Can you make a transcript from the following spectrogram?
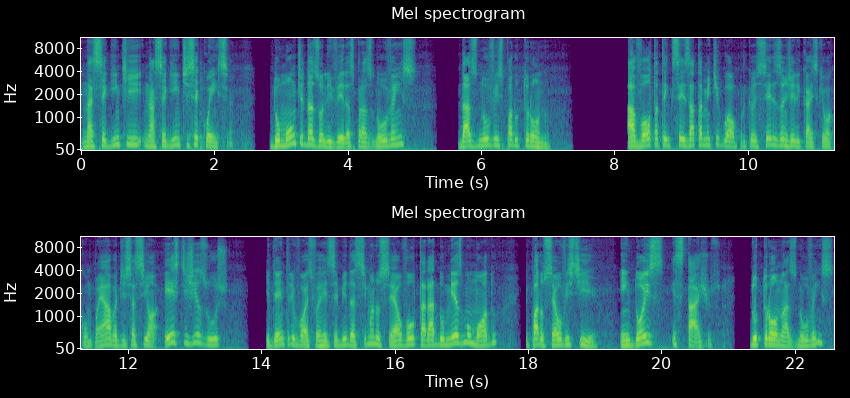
na seguinte, na seguinte sequência: do Monte das Oliveiras para as nuvens, das nuvens para o trono. A volta tem que ser exatamente igual, porque os seres angelicais que eu acompanhava disse assim, ó: "Este Jesus que dentre vós foi recebido acima no céu, voltará do mesmo modo que para o céu vestir, em dois estágios, do trono às nuvens,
